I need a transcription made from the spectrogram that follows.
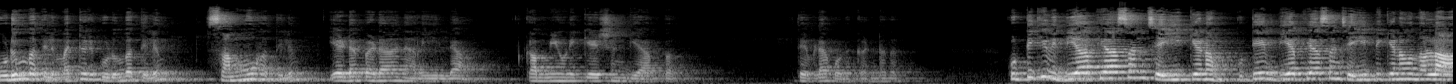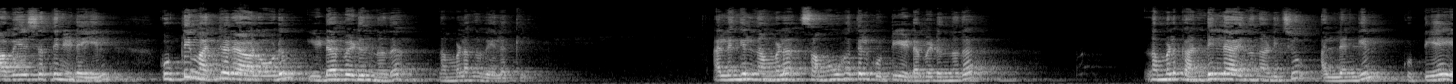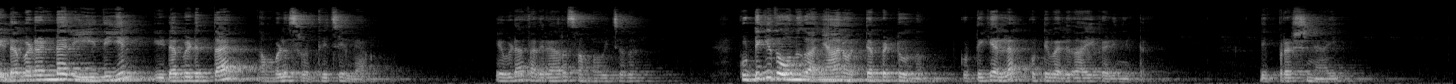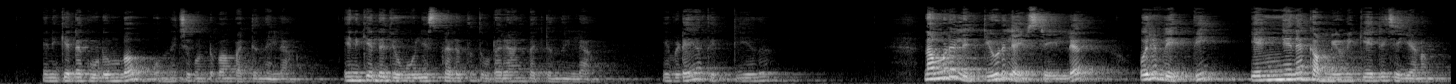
കുടുംബത്തിലും മറ്റൊരു കുടുംബത്തിലും സമൂഹത്തിലും ഇടപെടാൻ അറിയില്ല കമ്മ്യൂണിക്കേഷൻ ഗ്യാപ്പ് ഇതെവിടാ കൊടുക്കേണ്ടത്? കുട്ടിക്ക് വിദ്യാഭ്യാസം ചെയ്യിക്കണം. കുട്ടിയെ വിദ്യാഭ്യാസം ചെയ്യിപ്പിക്കണം എന്നുള്ള ആവേശത്തിനിടയിൽ കുട്ടി മറ്റൊരാളോടും ഇടപെടുന്നത് നമ്മളങ്ങ് വിലക്കി. അല്ലെങ്കിൽ നമ്മൾ സമൂഹത്തിൽ കുട്ടി ഇടപെടുന്നത് നമ്മൾ കണ്ടില്ല എന്ന് നടിച്ചു അല്ലെങ്കിൽ കുട്ടിയെ ഇടപെടേണ്ട രീതിയിൽ ഇടപെടുത്താൻ നമ്മൾ ശ്രദ്ധിച്ചില്ല. എവിടാ തകരാറ് സംഭവിച്ചത്? കുട്ടിക്ക് തോന്നുക ഞാൻ ഒറ്റപ്പെട്ടു എന്ന് കുട്ടിക്കല്ല കുട്ടി വലുതായി കഴിഞ്ഞിട്ട്. ഡിപ്രഷനായി. എനിക്ക് എന്റെ കുടുംബം ഒന്നിച്ചു കൊണ്ടുപോകാൻ പറ്റുന്നില്ല. എനിക്ക് എന്റെ ജോലി സ്ഥലത്ത് തുടരാൻ പറ്റുന്നില്ല. എവിടെയാ തെറ്റിയത്? നമ്മുടെ ലിറ്റ്യൂഡ് ലൈഫ് സ്റ്റൈലിൽ ഒരു വ്യക്തി എങ്ങനെ കമ്മ്യൂണിക്കേറ്റ് ചെയ്യണം?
